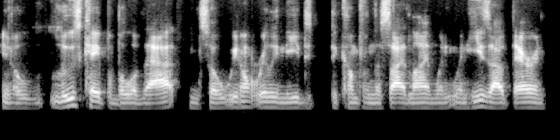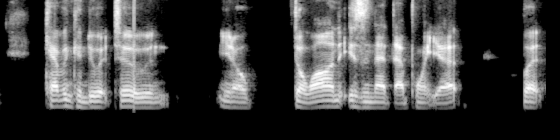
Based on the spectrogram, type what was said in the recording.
you know, Lou's capable of that. And so we don't really need to come from the sideline when, when he's out there and Kevin can do it too. And, you know, Delon isn't at that point yet, but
